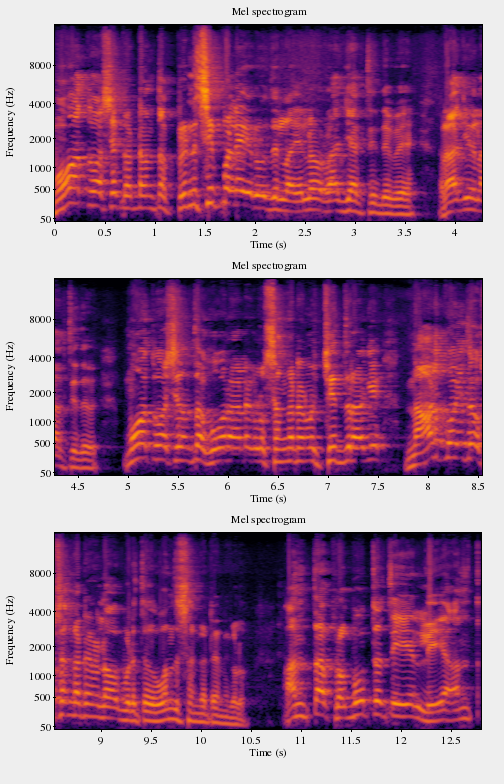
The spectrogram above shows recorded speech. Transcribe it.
ಮೂವತ್ತು ವರ್ಷ ಕಟ್ಟಂಥ ಪ್ರಿನ್ಸಿಪಲೇ ಇರುವುದಿಲ್ಲ ಎಲ್ಲೋ ರಾಜ್ಯ ಆಗ್ತಿದ್ದೇವೆ ರಾಜ್ಯಗಳಾಗ್ತಿದ್ದೇವೆ ಮೂವತ್ತು ವರ್ಷದಂಥ ಹೋರಾಟಗಳು, ಸಂಘಟನೆಗಳು ಛಿದ್ರಾಗಿ ನಾಲ್ಕು ಐದು ಸಂಘಟನೆಗಳು ಹೋಗ್ಬಿಡ್ತವೆ, ಒಂದು ಸಂಘಟನೆಗಳು. ಅಂಥ ಪ್ರಬುದ್ಧತೆಯಲ್ಲಿ, ಅಂಥ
